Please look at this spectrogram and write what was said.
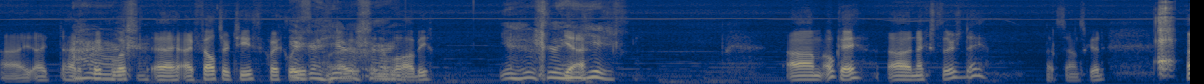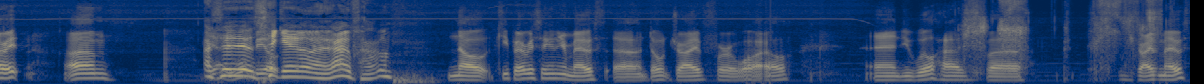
I, I had a quick Ah, look. Uh, I felt her teeth quickly uh, in the lobby. yeah. Um, okay. Uh, next Thursday. That sounds good. All right. Um, I Yeah, said you won't be it's taking it an iPhone. no, keep everything in your mouth. Uh, don't drive for a while, and you will have uh, dry mouth.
